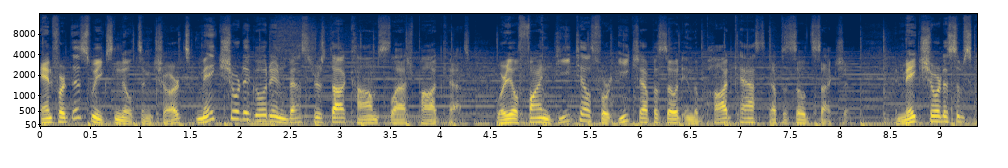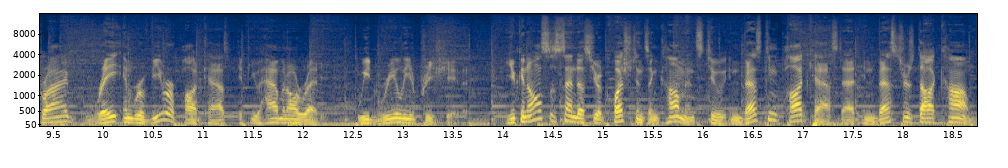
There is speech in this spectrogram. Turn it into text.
And for this week's notes charts, make sure to go to investors.com slash podcast, where you'll find details for each episode in the podcast episode section. And make sure to subscribe, rate, and review our podcast if you haven't already. We'd really appreciate it. You can also send us your questions and comments to investingpodcast at investors.com.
